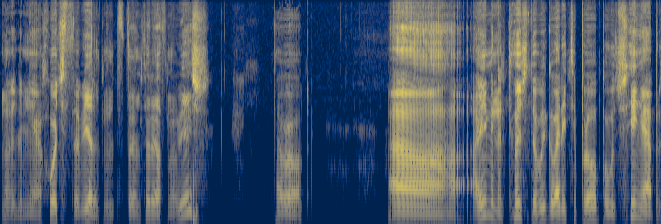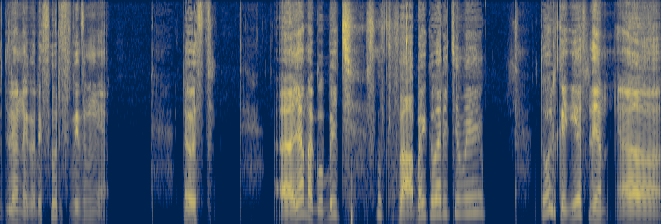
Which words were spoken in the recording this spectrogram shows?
ну или мне хочется верить в эту интересную вещь, вот. а, а именно то, что вы говорите про получение определенных ресурсов извне. То есть, э, я могу быть слабой, говорите вы, только если э,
